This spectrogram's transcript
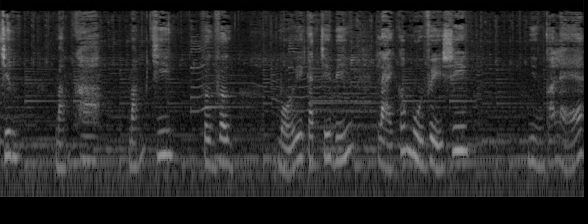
chưng, mắm kho, mắm chiên, vân vân. Mỗi cách chế biến lại có mùi vị riêng. Nhưng có lẽ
